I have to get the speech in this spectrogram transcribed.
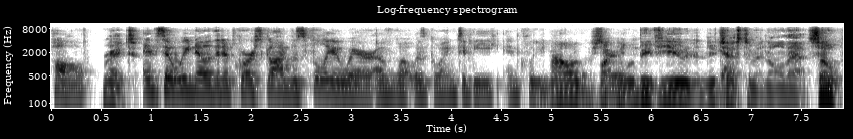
Paul. Right. And so we know that, of course, God was fully aware of what was going to be included. How it would be viewed in the New Yeah. Testament and all that. So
